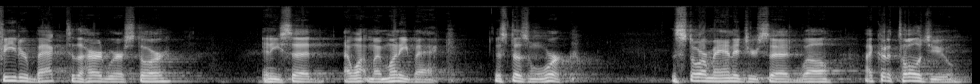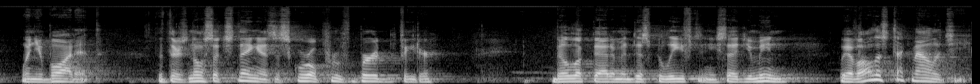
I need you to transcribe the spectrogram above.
feeder back to the hardware store and he said, I want my money back. This doesn't work. The store manager said, Well, I could have told you when you bought it that there's no such thing as a squirrel proof bird feeder. Bill looked at him in disbelief and he said, You mean we have all this technology,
